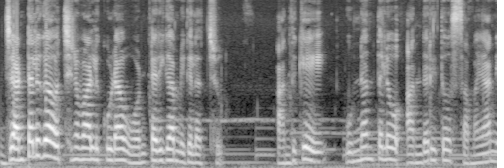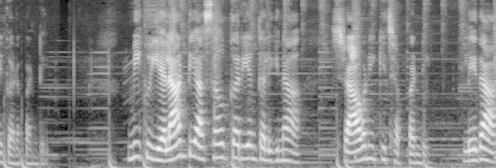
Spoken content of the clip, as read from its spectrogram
జంటలుగా వచ్చిన వాళ్ళు కూడా ఒంటరిగా మిగలచ్చు. అందుకే ఉన్నంతలో అందరితో సమయాన్ని గడపండి. మీకు ఎలాంటి అసౌకర్యం కలిగినా శ్రావణికి చెప్పండి. లేదా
